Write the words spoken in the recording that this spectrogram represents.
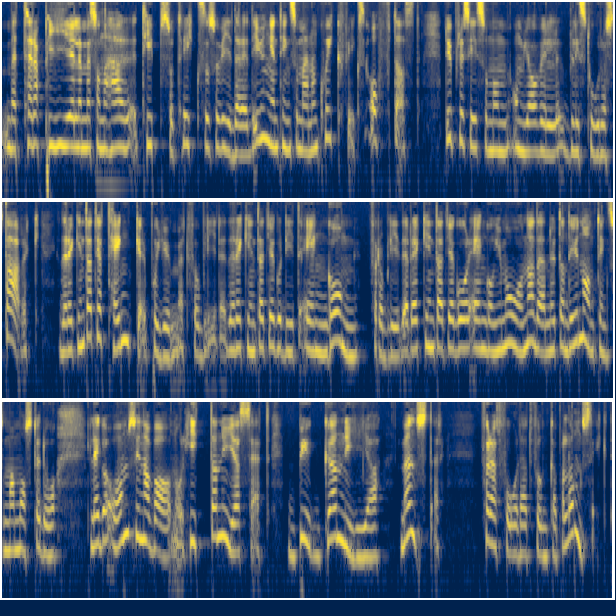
med terapi eller med sådana här tips och tricks och så vidare, det är ju ingenting som är någon quick fix oftast. Det är precis som om, om jag vill bli stor och stark. Det räcker inte att jag tänker på gymmet för att bli det. Det räcker inte att jag går dit en gång för att bli det. Det räcker inte att jag går en gång i månaden, utan det är ju någonting som man måste då lägga om sina vanor, hitta nya sätt, bygga nya mönster för att få det att funka på lång sikt.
